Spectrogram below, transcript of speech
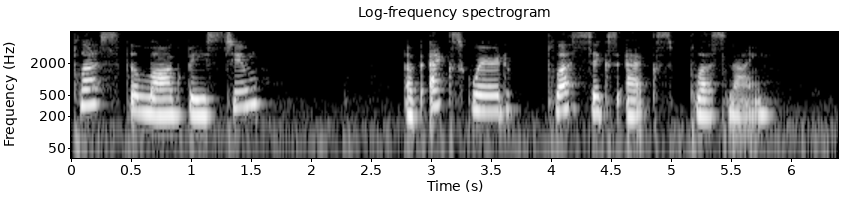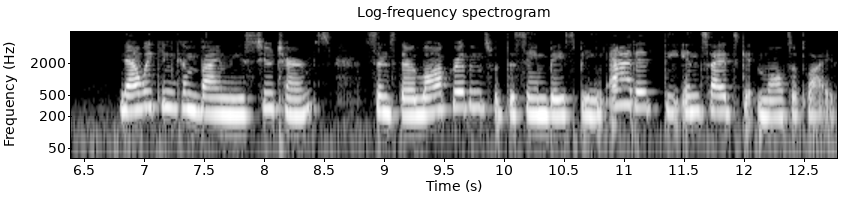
plus the log base 2 of x squared plus 6x plus 9. Now we can combine these two terms. Since they're logarithms with the same base being added, the insides get multiplied.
